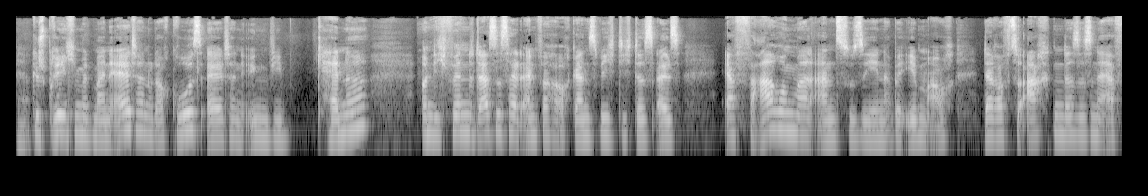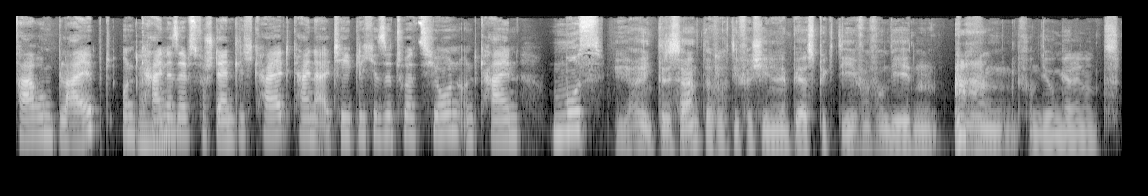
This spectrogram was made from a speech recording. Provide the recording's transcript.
ja. Gesprächen mit meinen Eltern oder auch Großeltern irgendwie kenne. Und ich finde, das ist halt einfach auch ganz wichtig, das als Erfahrung mal anzusehen, aber eben auch darauf zu achten, dass es eine Erfahrung bleibt und mhm. keine Selbstverständlichkeit, keine alltägliche Situation und kein Muss. Ja, interessant, einfach die verschiedenen Perspektiven von jedem, von jüngeren und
